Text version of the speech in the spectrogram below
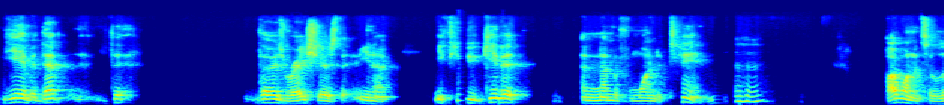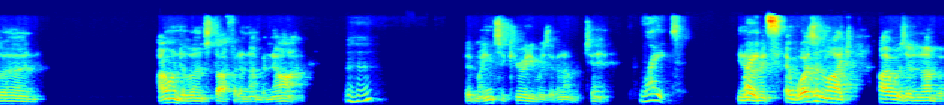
yeah but that the, those ratios that you know if you give it a number from one to 10 mm-hmm. I wanted to learn, I wanted to learn stuff at a number 9 mm-hmm. but my insecurity was at a number 10. Right. You know right. I mean? It wasn't like I was at a number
